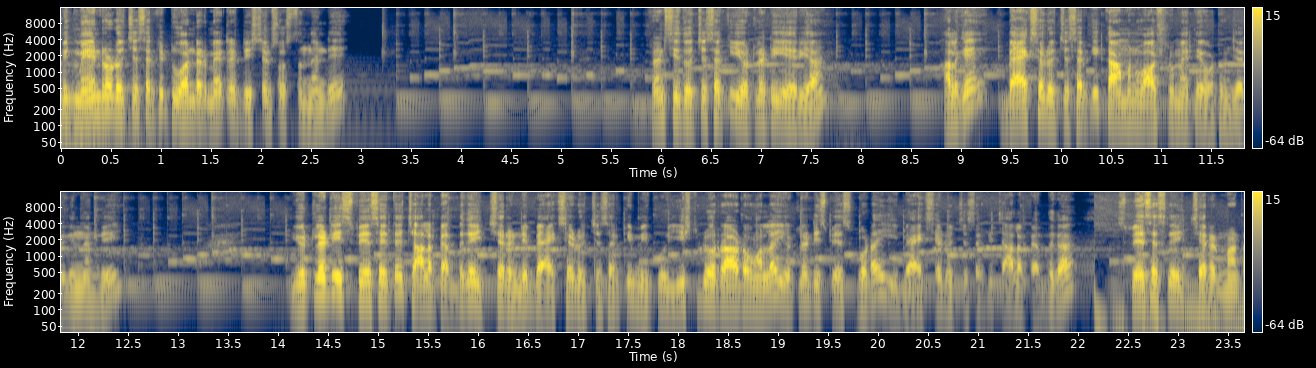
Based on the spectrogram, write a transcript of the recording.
మీకు మెయిన్ రోడ్ వచ్చేసరికి టూ హండ్రెడ్ మీటర్ డిస్టెన్స్ వస్తుందండి. ఫ్రెండ్స్ ఇది వచ్చేసరికి యూటిలిటీ ఏరియా. అలాగే బ్యాక్ సైడ్ వచ్చేసరికి కామన్ వాష్రూమ్ అయితే ఇవ్వటం జరిగిందండి. యూటిలిటీ స్పేస్ అయితే చాలా పెద్దగా ఇచ్చారండి. బ్యాక్ సైడ్ వచ్చేసరికి మీకు ఈస్ట్ డోర్ రావడం వల్ల యూటిలిటీ స్పేస్ కూడా ఈ బ్యాక్ సైడ్ వచ్చేసరికి చాలా పెద్దగా స్పేసెస్గా ఇచ్చారనమాట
